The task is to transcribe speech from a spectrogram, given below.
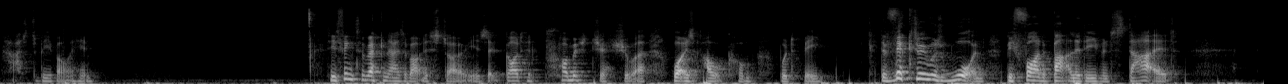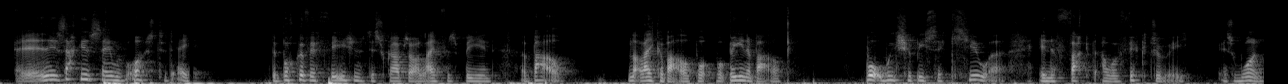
Has to be about Him. The thing to recognise about this story is that God had promised Joshua what his outcome would be. The victory was won before the battle had even started. And exactly the same with us today. The book of Ephesians describes our life as being a battle. Not like a battle, but, but being a battle. But we should be secure in the fact that our victory is won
